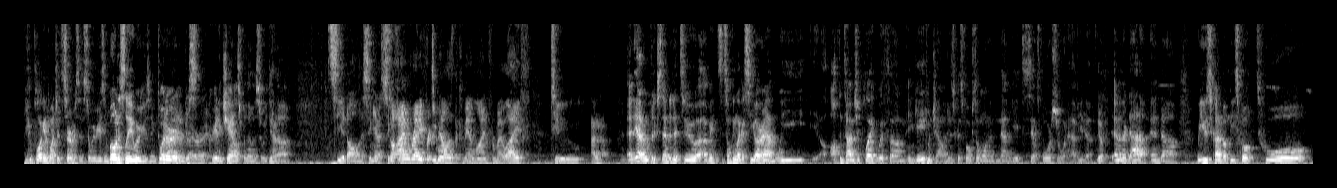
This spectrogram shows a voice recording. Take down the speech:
you can plug in a bunch of services. So we were using Bonusly, we were using Twitter, Right, and just right, right. creating channels for those so we can Yeah. uh, see it all in a single. yeah, so single I'm ready for It's email cool. as the command line for my life. To I don't know. And yeah, we've extended it to, uh, I mean, something like a CRM. We oftentimes you're plagued with um, engagement challenges because folks don't want to navigate to Salesforce or what have you to, Yep. to enter their data. And uh, we use kind of a bespoke tool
